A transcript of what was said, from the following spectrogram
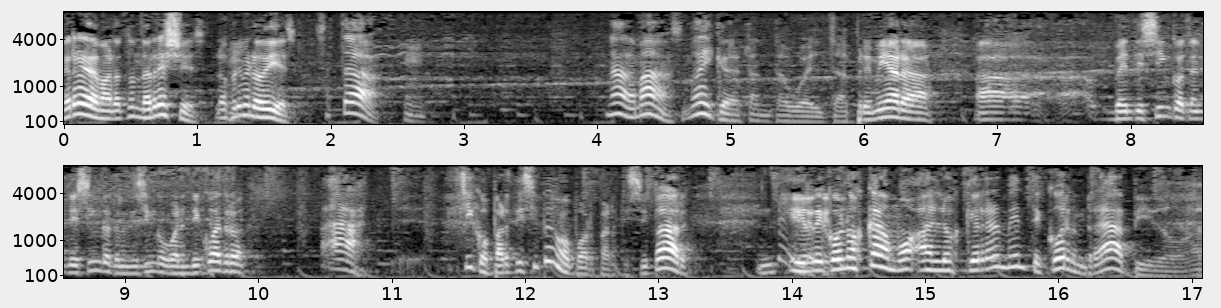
Carrera de Maratón de Reyes, los primeros diez. Ya está. Nada más, no hay que dar tanta vuelta. Premiar a, a 25, 35, 35, 44 Ah, chicos, participemos por participar. Y reconozcamos a los que realmente corren rápido, a,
